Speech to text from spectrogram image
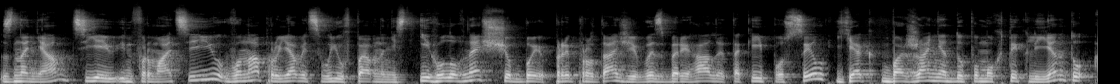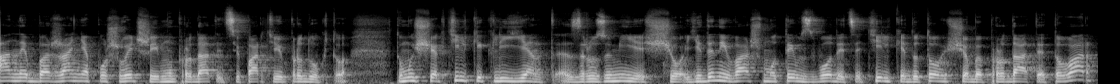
знанням, цією інформацією, вона проявить свою впевненість. І головне, щоб при продажі ви зберігали такий посил, як бажання допомогти клієнту, а не бажання пошвидше йому продати цю партію продукту. Тому що як тільки клієнт зрозуміє, що єдиний ваш мотив зводиться тільки до того, щоб продати товар.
